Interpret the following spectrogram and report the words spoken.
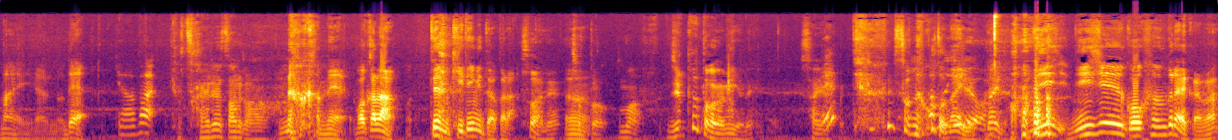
前になるので、やばい。今日使えるやつあるかな？なんかね、わからん。全部聞いてみたからそうだね、うん。ちょっとまあ10分とかでもいいよね。最悪。ん。そんなことないよ。ないのに25分ぐらいかな。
